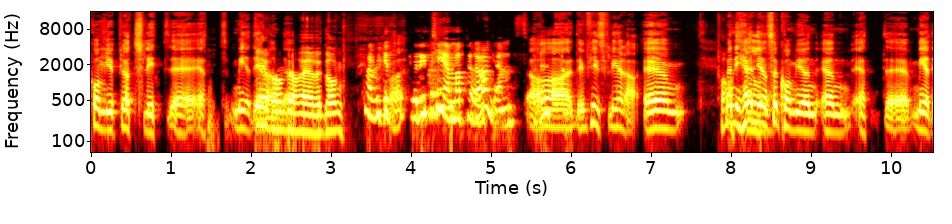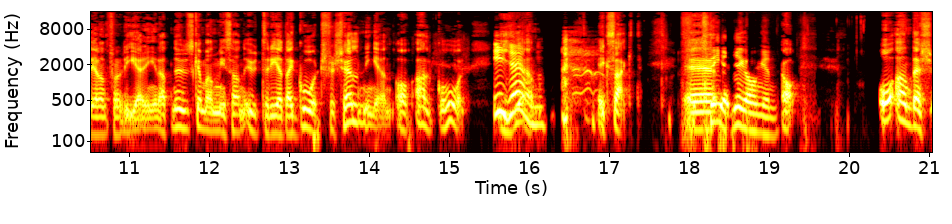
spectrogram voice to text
kom ju plötsligt eh, ett Det var meddelande. en bra övergång. Ja, vilket, är det temat för dagen? Ja, det finns flera. Eh, men i helgen så kom ju en, en, ett eh, meddelande från regeringen att nu ska man minsann utreda gårdsförsäljningen av alkohol. Igen! Exakt. Eh, Tredje gången. Ja. Och Anders,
